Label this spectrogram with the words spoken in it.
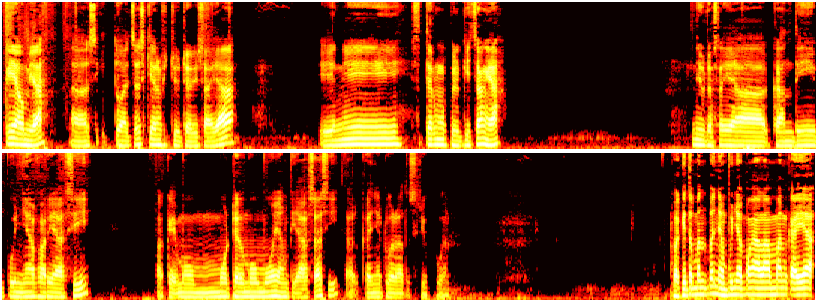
Oke ya om ya. Nah, itu aja sekian video dari saya. Ini setir mobil kijang ya ini udah saya ganti punya variasi. Pakai model Momo yang biasa sih harganya 200 ribuan. Bagi teman-teman yang punya pengalaman kayak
